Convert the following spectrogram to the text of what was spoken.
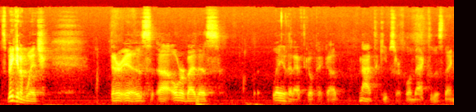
Speaking of which, there is uh, over by this lathe that I have to go pick up. Not to keep circling back to this thing,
